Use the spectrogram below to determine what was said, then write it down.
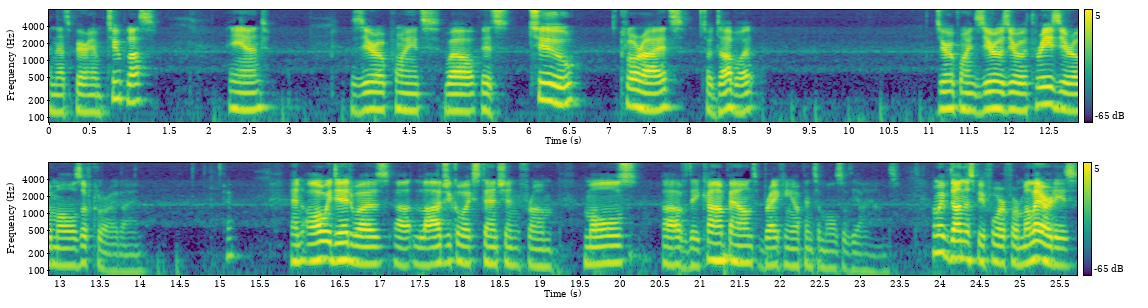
and that's barium 2 plus, and 0. Point, well, it's 2 chlorides, so double it, 0.0030 moles of chloride ion. Okay? And all we did was uh, logical extension from moles of the compound breaking up into moles of the ions. And we've done this before for molarities,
